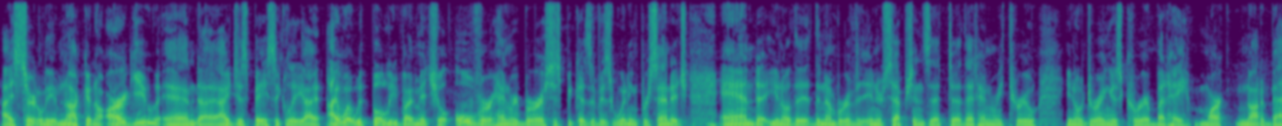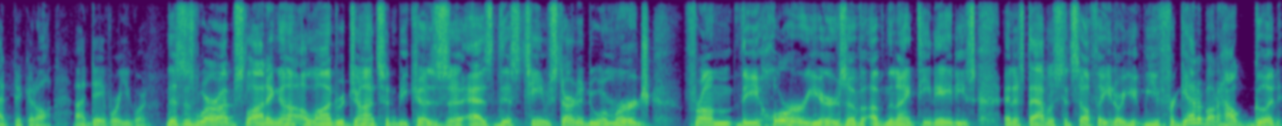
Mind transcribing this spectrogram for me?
I certainly am not going to argue. And I, I just basically I, I went with Bo Levi Mitchell over Henry Burris just because of his winning percentage and uh, you know the the number of interceptions that uh, that Henry threw you know during his career. But hey, Mark, not a bad pick at all. Uh, Dave, where are you going? This is where I'm slotting uh, Alondra Johnson because uh, as this team started to emerge from the horror years of, of the 1980s and established itself. You know, you, you forget about how good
